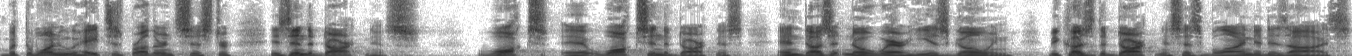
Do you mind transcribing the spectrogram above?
But the one who hates his brother and sister is in the darkness, walks, uh, walks in the darkness and doesn't know where he is going because the darkness has blinded his eyes.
